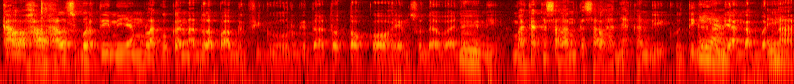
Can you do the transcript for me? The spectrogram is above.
kalau hal-hal seperti ini yang melakukan adalah public figure gitu atau tokoh yang sudah banyak hmm. ini, maka kesalahan-kesalahannya akan diikuti karena iya, dianggap benar.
